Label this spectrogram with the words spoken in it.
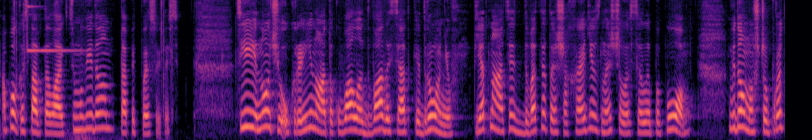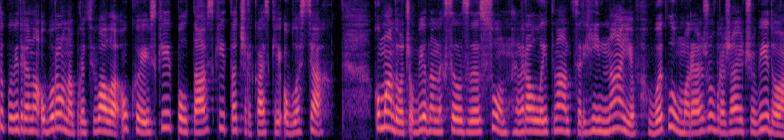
А поки ставте лайк цьому відео та підписуйтесь. Цієї ночі Україну атакували два десятки дронів. 15 з 20 шахедів знищили сили ППО. Відомо, що протиповітряна оборона працювала у Київській, Полтавській та Черкаській областях. Командувач об'єднаних сил ЗСУ, генерал-лейтенант Сергій Наєв, виклав мережу вражаюче відео,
